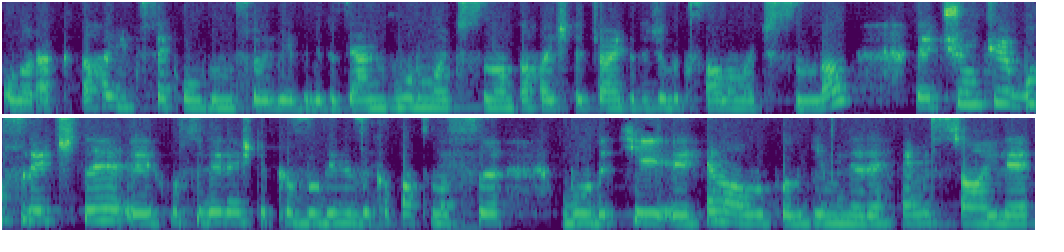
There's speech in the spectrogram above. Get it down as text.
olarak daha yüksek olduğunu söyleyebiliriz. Yani vurma açısından daha işte caydırıcılık sağlama açısından. E, çünkü bu süreçte e, Husilerin işte Kızıldeniz'i kapatması buradaki e, hem Avrupalı gemilere hem İsrail'e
